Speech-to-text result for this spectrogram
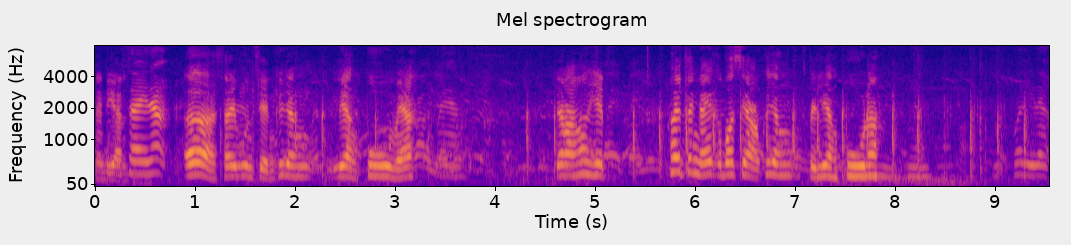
นาเดียนใส่นะเออใส่วุ้นเส้นคือยังเลี้ยงปูไหมแม่นแต่ว่าเฮาเฮ็ดเฮ็ดจังไดก็บ่แซ่บคือยังไปเลี้ยงปูเนาะอืมแม่นพอดีแล้ว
